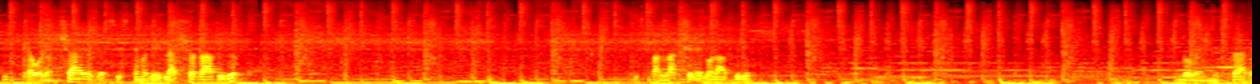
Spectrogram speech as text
il cavo d'acciaio del sistema di rilascio rapido. Gli spallacci regolabili dove innestare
